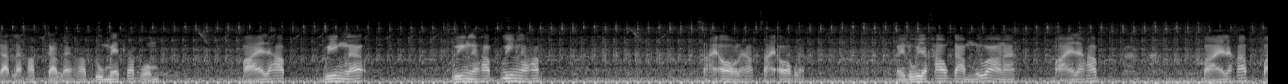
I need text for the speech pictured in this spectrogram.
กัดแล้วครับ กัดแล้วครับ ดูเม็ดครับผมไปแล้วครับ วิ่งแล้ว วิ่งแล้วครับ วิ่งแล้วครับ สายออกแล้วครับ สายออกแล้ว ไม่รู้จะเข้ากำหรือเปล่านะไปแล้วครับ ไปแล้วครับ ไป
